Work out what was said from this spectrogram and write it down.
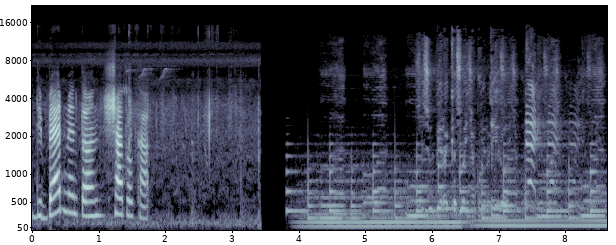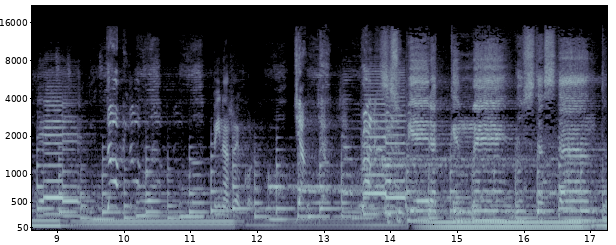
the badminton shuttlecock. Si Pina Record. Si supiera que me gustas tanto,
